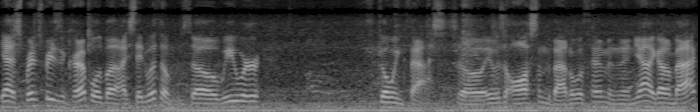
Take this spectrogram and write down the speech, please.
yeah, sprint speed is incredible. But I stayed with him, so we were going fast. So it was awesome to battle with him, and then yeah, I got him back.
